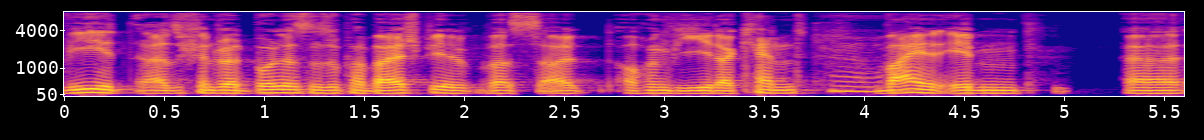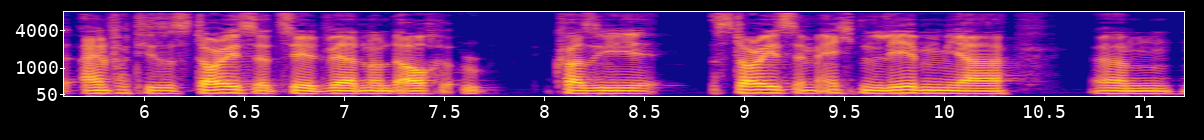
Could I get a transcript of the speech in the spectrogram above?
wie, also ich finde Red Bull ist ein super Beispiel, was halt auch irgendwie jeder kennt, mhm. weil eben äh, einfach diese Stories erzählt werden und auch quasi Stories im echten Leben ja ähm,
